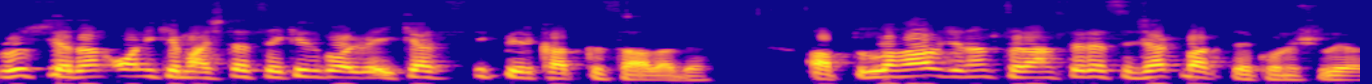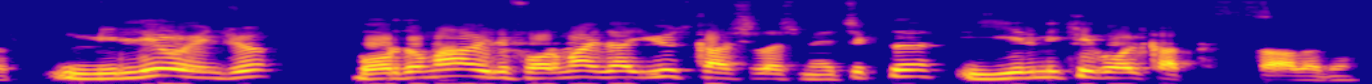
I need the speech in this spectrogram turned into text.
Rusya'dan 12 maçta 8 gol ve 2 asistlik bir katkı sağladı. Abdullah Avcı'nın transfere sıcak baktığı konuşuluyor. Milli oyuncu Bordo Mavili formayla 100 karşılaşmaya çıktı, 22 gol katkısı sağladı.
